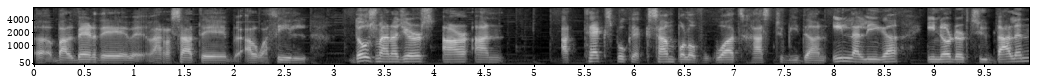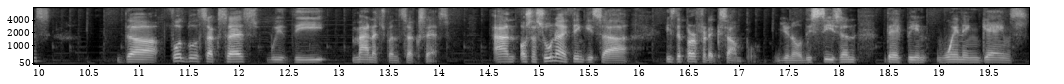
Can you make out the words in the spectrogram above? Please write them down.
uh, Valverde, Arrasate, Alguacil, those managers are an a textbook example of what has to be done in La Liga in order to balance the football success with the management success. And Osasuna, I think, is a is the perfect example. You know, this season they've been winning games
